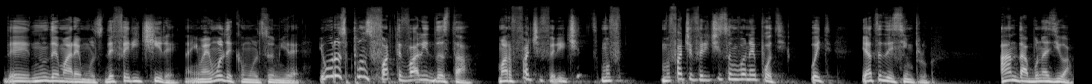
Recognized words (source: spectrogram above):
de, nu de mare mulț, de fericire. Dar e mai mult decât mulțumire. E un răspuns foarte valid ăsta. M-ar face fericit? Mă, f- mă face fericit să-mi văd nepoți. Uite, e atât de simplu. Anda, bună ziua!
